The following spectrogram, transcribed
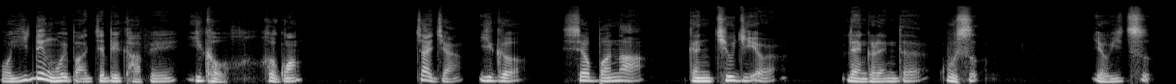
我一定会把这杯咖啡一口喝光。”再讲一个萧伯纳跟丘吉尔两个人的故事。有一次，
